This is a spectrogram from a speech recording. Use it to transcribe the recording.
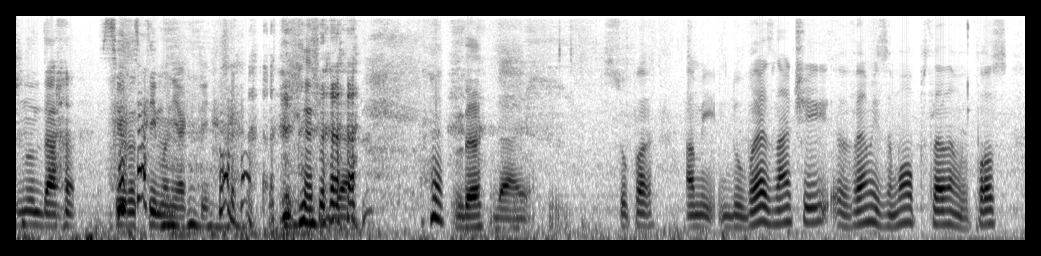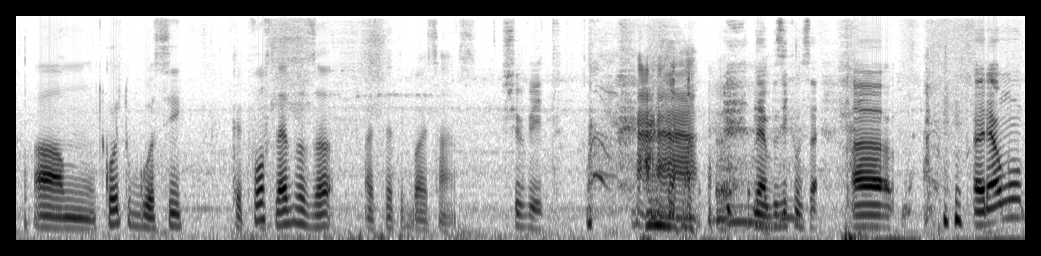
но да, сигурно има някакви. да. да. Да, супер. Ами, добре, значи време за моят последен въпрос, ам, който гласи Какво следва за Aesthetic by Science? Ще видите. не, базикам се. А, реално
